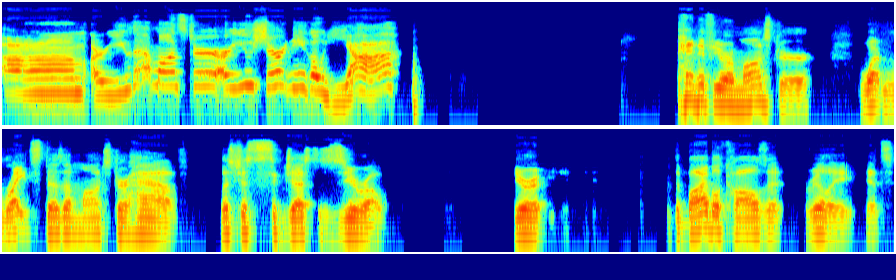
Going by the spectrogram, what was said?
Um, are you that monster? Are you sure? And you go, Yeah. And if you're a monster, what rights does a monster have? Let's just suggest zero. You're the Bible calls it really, it's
